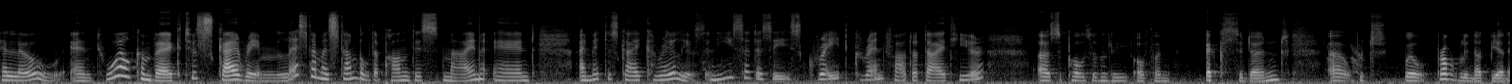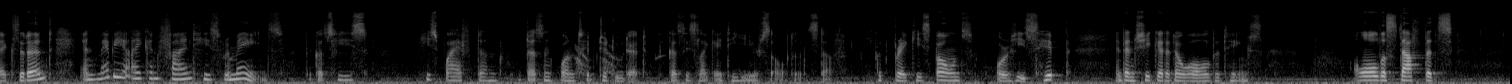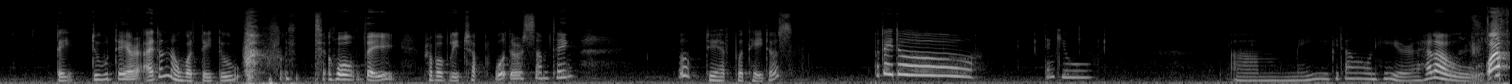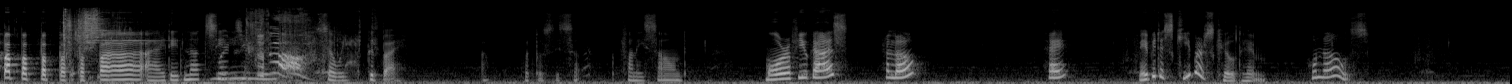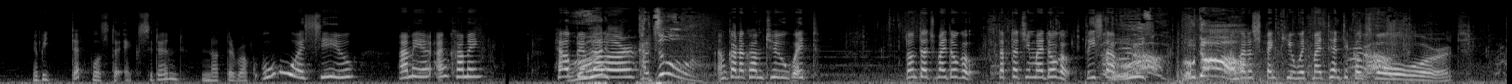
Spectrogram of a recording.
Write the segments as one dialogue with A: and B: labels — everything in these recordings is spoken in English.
A: Hello and welcome back to Skyrim. Last time I stumbled upon this mine and I met this guy Caerellius and he said that his great grandfather died here, uh, supposedly of an accident, uh, which will probably not be an accident, and maybe I can find his remains because he's his wife don't, doesn't want him to do that because he's like 80 years old and stuff. He could break his bones or his hip and then she get all the things all the stuff that's they do there. I don't know what they do the whole day. Probably chop wood or something. Oh, do you have potatoes? Potato! Thank you. Um, maybe down here. Hello! I did not see you. Sorry, goodbye. Oh, what was this uh, funny sound? More of you guys? Hello? Hey? Maybe the skeevers killed him. Who knows? Maybe that was the accident, not the rock. Ooh, I see you. I'm here. I'm coming. Help me, Valor. I'm gonna come too. Wait. Don't touch my doggo. Stop touching my doggo. Please stop. I'm gonna spank you with my tentacle sword.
